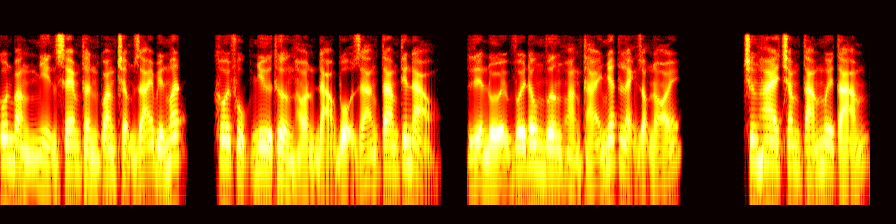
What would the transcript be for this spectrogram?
Côn bằng nhìn xem thần quang chậm rãi biến mất, khôi phục như thường hòn đảo bộ dáng Tam Tiên Đảo, liền đối với Đông Vương Hoàng Thái Nhất lạnh giọng nói. Chương 288,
